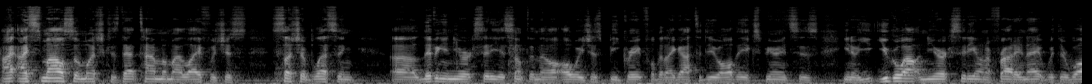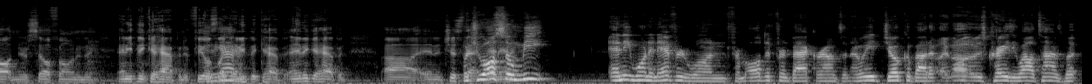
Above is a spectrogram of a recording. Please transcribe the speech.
I, I smile so much because that time of my life was just such a blessing uh, living in New York City is something that I'll always just be grateful that I got to do all the experiences. You know, you, you go out in New York City on a Friday night with your wallet and your cell phone, and anything could happen. It feels like anything could happen. Anything could happen. Uh, and it just. But that, you also meet anyone and everyone from all different backgrounds, and we joke about it like, "Oh, it was crazy, wild times," but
